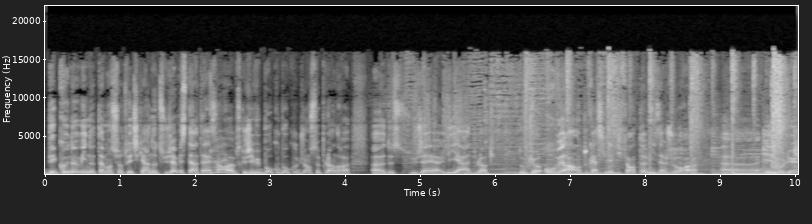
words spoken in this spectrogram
d'économie, notamment sur Twitch, qui est un autre sujet. Mais c'était intéressant Ouais. euh, parce que j'ai vu beaucoup, beaucoup de gens se plaindre euh, de ce sujet euh, lié à Adblock. Donc, on verra en tout cas si les différentes mises à jour évoluent.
